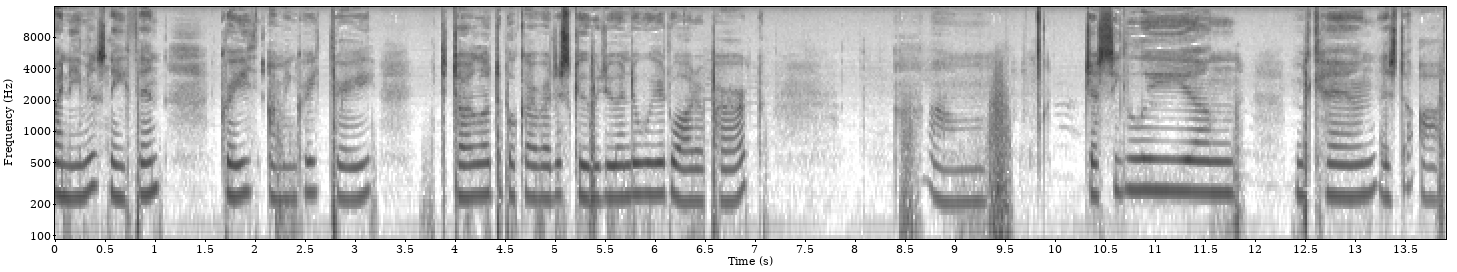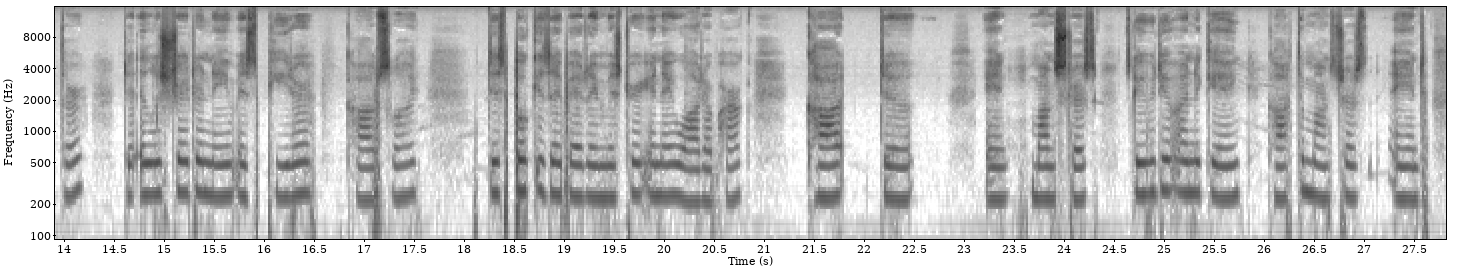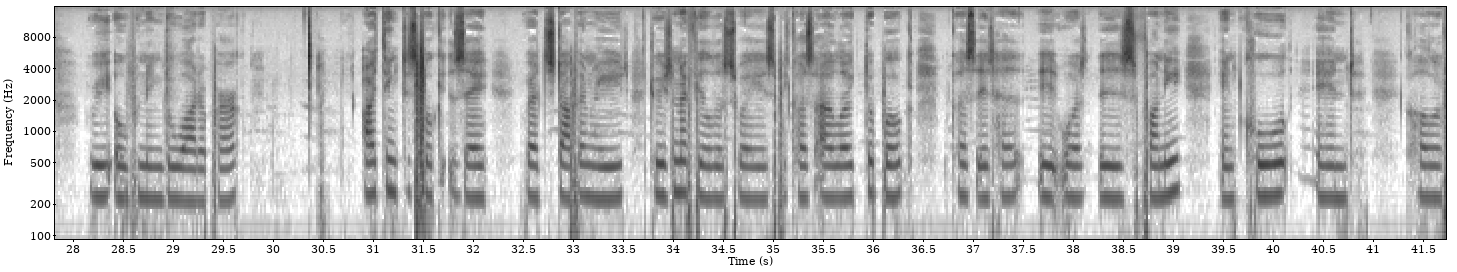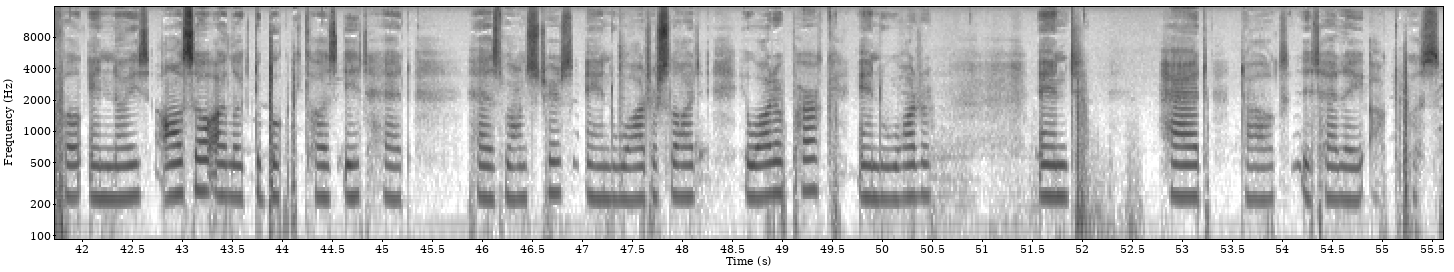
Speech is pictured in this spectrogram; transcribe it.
My name is Nathan. Grade I'm in grade three. The title of the book I read is Scooby Doo and the Weird Water Park. Um, Jesse Leon McCann is the author. The illustrator name is Peter Cosley. This book is about a mystery in a water park. Caught the and monsters. Scooby Doo and the gang caught the monsters and reopening the water park. I think this book is a read stop and read. The reason I feel this way is because I like the book because it has it was is funny and cool and colorful and nice. Also, I like the book because it had has monsters and water slide, a water park and water and had dogs. It had a octopus.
